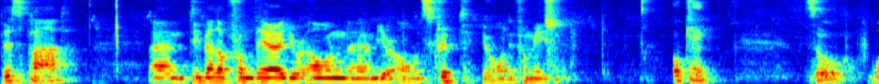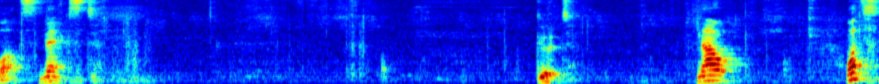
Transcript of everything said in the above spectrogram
this part, and develop from there your own um, your own script, your own information. Okay, so what's next? Good. Now, what's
